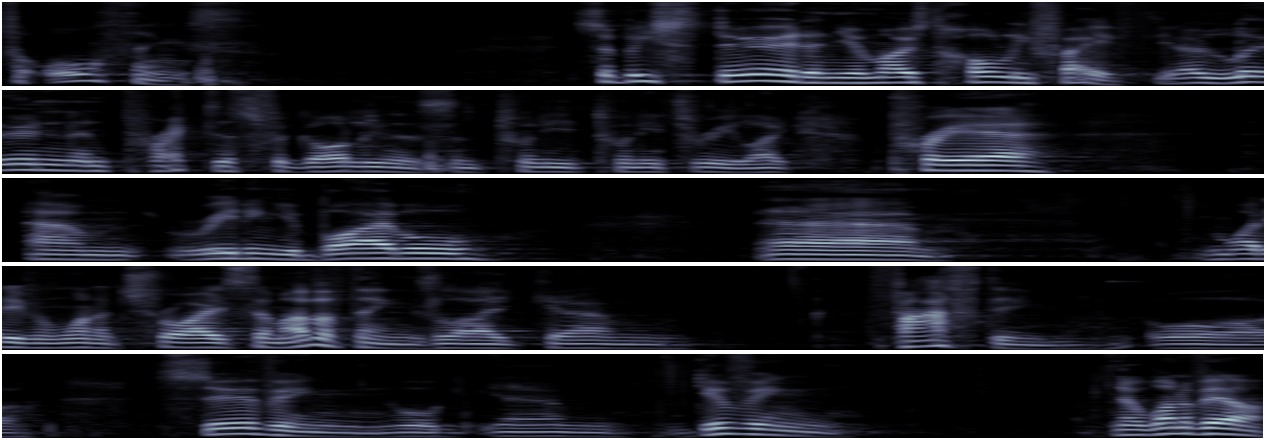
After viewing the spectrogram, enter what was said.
For all things. So be stirred in your most holy faith. You know, learn and practice for godliness in 2023, like prayer, um, reading your Bible. Um, you might even want to try some other things like um, fasting or serving or um, giving. Know, one of our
